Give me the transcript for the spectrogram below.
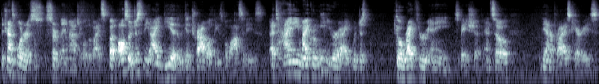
The transporter is certainly a magical device, but also just the idea that we can travel at these velocities. A tiny micrometeorite would just go right through any spaceship, and so the Enterprise carries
